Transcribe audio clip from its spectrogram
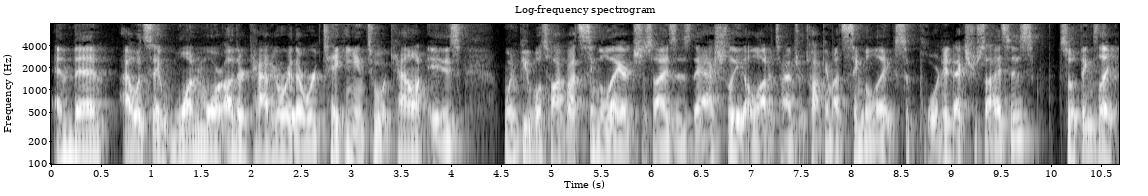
And then I would say one more other category that we're taking into account is when people talk about single leg exercises, they actually a lot of times are talking about single leg supported exercises. So things like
